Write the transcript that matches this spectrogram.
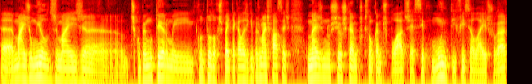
uh, mais humildes, mais, uh, desculpem-me o termo, e com todo o respeito, aquelas equipas mais fáceis, mas nos seus campos, que são campos pelados, é sempre muito difícil lá ir jogar.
